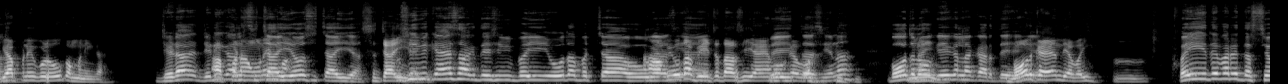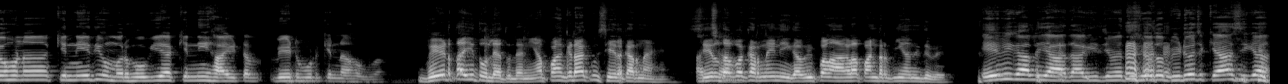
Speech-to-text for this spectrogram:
ਵੀ ਆਪਣੇ ਕੋਲ ਉਹ ਕੰਮ ਨਹੀਂਗਾ ਜਿਹੜਾ ਜਿਹੜੀ ਗੱਲ ਆਪਣਾ ਉਹਨੇ ਸੱਚਾਈ ਮ- ਉਹ ਸੱਚਾਈ ਆ ਸਚਾਈ ਤੁਸੀਂ ਵੀ ਕਹਿ ਸਕਦੇ ਸੀ ਵੀ ਬਈ ਉਹਦਾ ਬੱਚਾ ਹੋ ਗਿਆ ਹਾਂ ਵੀ ਉਹ ਤਾਂ ਵੇਚਦਾ ਸੀ ਐ ਹੋ ਗਿਆ ਵੇਚਦਾ ਸੀ ਹਨਾ ਬਹੁਤ ਲੋਕ। ਇਹ ਗੱਲਾਂ ਕਰਦੇ ਬਹੁਤ। ਕਹਿ ਜਾਂਦੇ ਆ ਬਾਈ ਹੂੰ। ਬਈ ਇਹਦੇ ਬਾਰੇ ਦੱਸਿਓ ਹੁਣ ਕਿੰਨੀ ਇਹਦੀ ਉਮਰ ਹੋ ਗਈ ਆ ਕਿੰਨੀ ਹਾਈਟ weight ਵੂਟ ਕਿੰਨਾ ਹੋਊਗਾ ਵੇਟ ਤਾਂ ਜੀ ਤੋਲਿਆ ਤੁਲਿਆ ਨਹੀਂ ਆਪਾਂ ਕਿਹੜਾ ਕੋਈ ਸੇਲ ਕਰਨਾ ਹੈ ਸੇਲ। ਤਾਂ ਆਪਾਂ ਕਰਨਾ ਹੀ ਨਹੀਂਗਾ ਵੀ ਭਲਾ ਅਗਲਾ 5 ਰੁਪਈਆਂ ਦੀ ਦੇਵੇ ਇਹ ਵੀ ਗੱਲ ਯਾਦ ਆ ਗਈ ਜਿਵੇਂ ਤੁਸੀਂ ਉਦੋਂ ਵੀਡੀਓ 'ਚ ਕਿਹਾ ਸੀਗਾ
